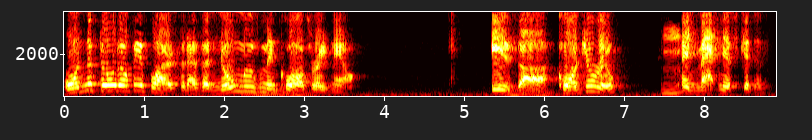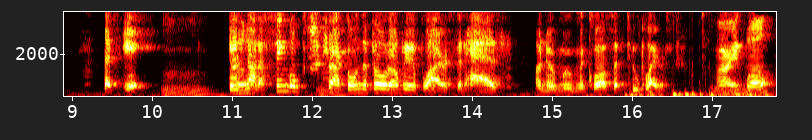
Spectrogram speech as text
on the Philadelphia Flyers that has a no movement clause right now is uh, Claude Giroux Mhm. and Matt Niskanen. That's it. There's not a single contract on the Philadelphia Flyers that has a no movement clause except two players. All right. Well,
